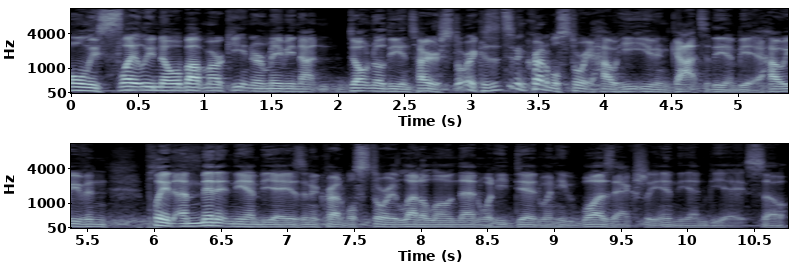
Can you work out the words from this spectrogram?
only slightly know about Mark Eaton or maybe not don't know the entire story because it's an incredible story how he even got to the NBA, how he even played a minute in the NBA is an incredible story. Let alone then what he did when he was actually in the NBA. So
